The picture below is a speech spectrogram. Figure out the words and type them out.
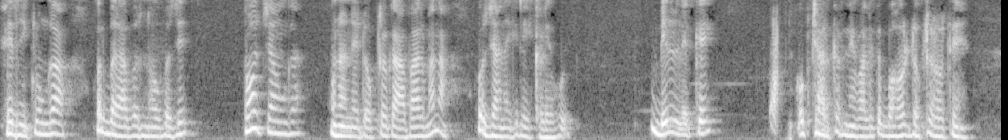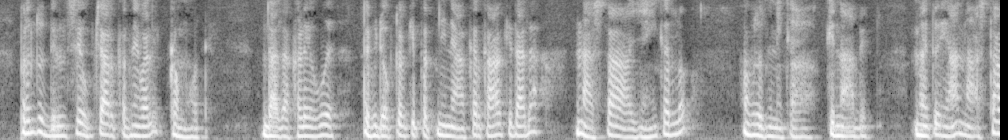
फिर निकलूँगा और बराबर नौ बजे पहुँच जाऊँगा। उन्होंने डॉक्टर का आभार माना और जाने के लिए खड़े हुए। बिल लेके उपचार करने वाले तो बहुत डॉक्टर होते हैं, परंतु दिल से उपचार करने वाले कम होते दादा खड़े हुए, तभी डॉक्टर की पत्नी ने आकर कहा कि, दादा, नाश्ता यहीं कर लो। अवरुद्ध ने कहा कि, ना बिल मैं तो यहाँ नाश्ता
